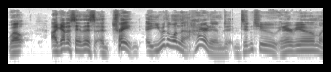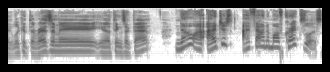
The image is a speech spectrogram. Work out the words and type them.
Well, I got to say this, uh, Trey, uh, you were the one that hired him. D- didn't you interview him? Like, look at the resume, you know, things like that. No, I, I just I found him off Craigslist,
